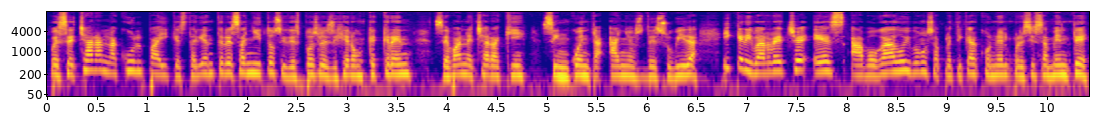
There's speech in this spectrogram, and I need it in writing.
pues echaran la culpa y que estarían tres añitos y después les dijeron que creen, se van a echar aquí 50 años de su vida. Y que Es abogado y vamos a platicar con él precisamente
